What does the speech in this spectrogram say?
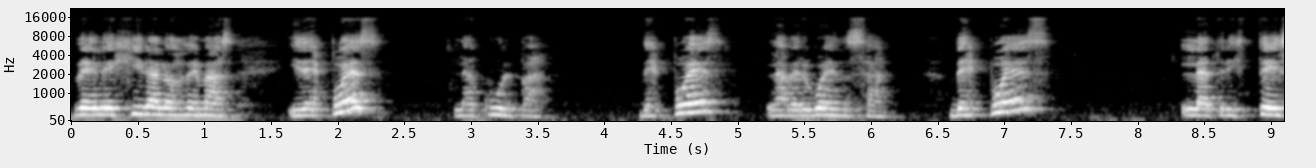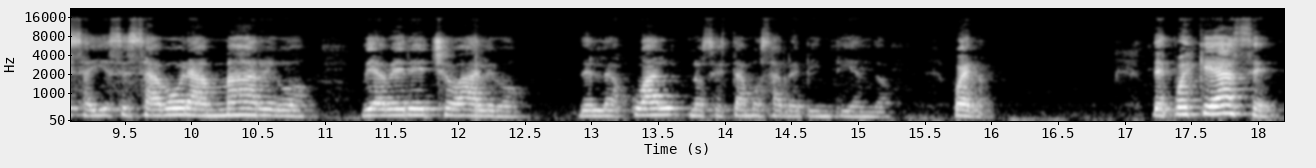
de elegir a los demás. Y después, la culpa. Después, la vergüenza. Después, la tristeza y ese sabor amargo de haber hecho algo de lo cual nos estamos arrepintiendo. Bueno, después, ¿qué hace?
